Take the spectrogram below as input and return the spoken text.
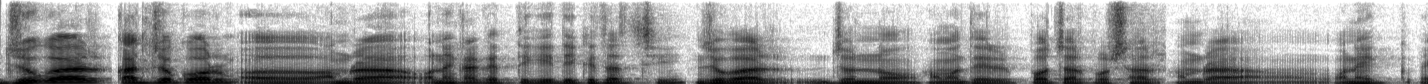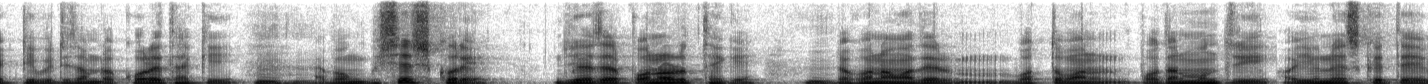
যোগার কার্যকর আমরা অনেক আগের থেকেই দেখে যাচ্ছি। যোগার জন্য আমাদের প্রচার প্রসার আমরা অনেক অ্যাক্টিভিটিস আমরা করে থাকি এবং বিশেষ করে দুই হাজার পনেরো থেকে যখন আমাদের বর্তমান প্রধানমন্ত্রী ইউনেস্কোতে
